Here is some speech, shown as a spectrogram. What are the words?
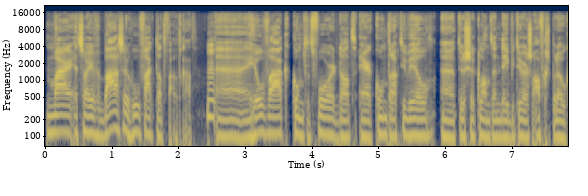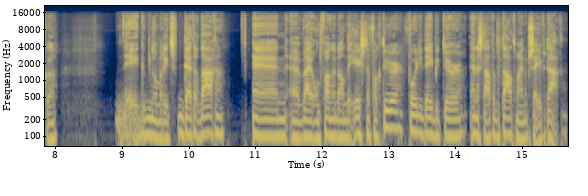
maar het zal je verbazen hoe vaak dat fout gaat. Hm. Eh, heel vaak komt het voor dat er contractueel tussen klant en debiteur is afgesproken. nee, Ik noem maar iets, 30 dagen. En eh, wij ontvangen dan de eerste factuur voor die debiteur. En er staat de betaaltermijn op 7 dagen.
